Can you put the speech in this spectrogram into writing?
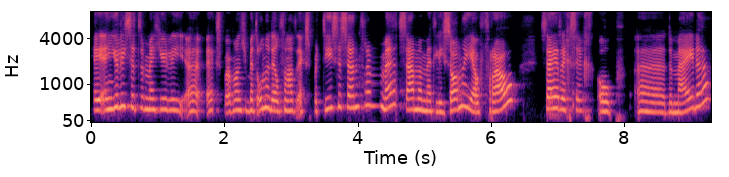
hey, en jullie zitten met jullie uh, expert, want je bent onderdeel van het expertisecentrum, hè, samen met Lisanne, jouw vrouw. Zij richt zich op uh, de meiden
